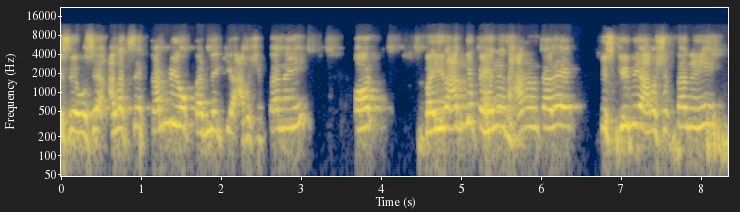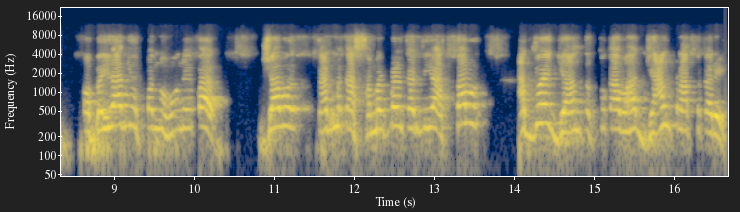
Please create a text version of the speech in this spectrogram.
इसे उसे अलग से कर्म योग करने की आवश्यकता नहीं और वैराग्य पहले धारण करे, इसकी भी आवश्यकता नहीं। और वैराग्य उत्पन्न होने पर जब कर्म का समर्पण कर दिया, तब अद्वैत ज्ञान तत्व का वह ज्ञान प्राप्त करे,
